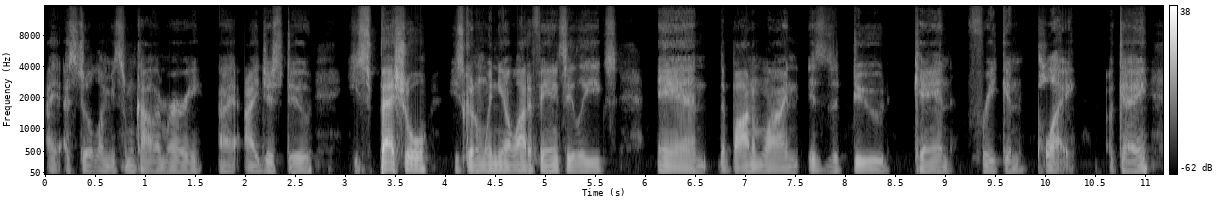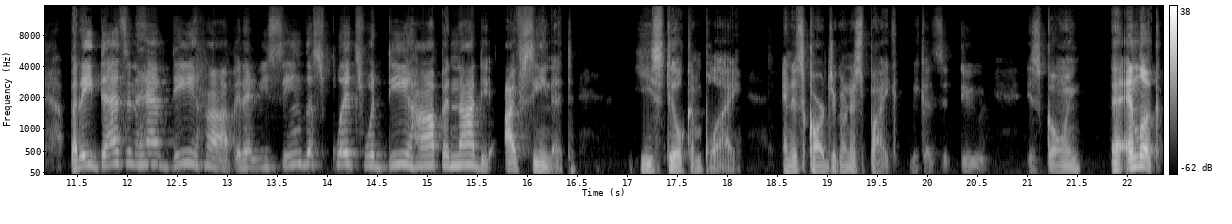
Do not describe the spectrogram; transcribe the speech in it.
I, I still love me some Kyler Murray. I, I just do. He's special. He's going to win you a lot of fantasy leagues. And the bottom line is the dude can freaking play. Okay. But he doesn't have D Hop. And have you seen the splits with D Hop and not? I've seen it. He still can play. And his cards are going to spike because the dude is going. And look,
